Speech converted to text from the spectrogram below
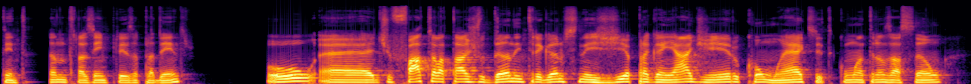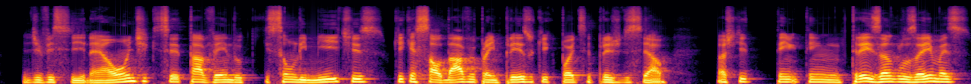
tentando trazer a empresa para dentro ou é, de fato ela está ajudando, entregando sinergia para ganhar dinheiro com um exit, com uma transação de VC, né? Aonde que você está vendo que são limites, o que, que é saudável para a empresa, o que, que pode ser prejudicial? Acho que tem, tem três ângulos aí, mas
